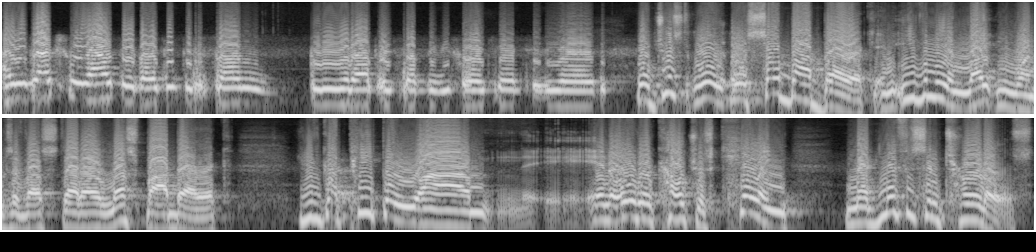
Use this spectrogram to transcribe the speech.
I was actually out there, but I think the sun blew it up or something before it came to the earth. Well, just we're, we're so barbaric, and even the enlightened ones of us that are less barbaric, you've got people um, in older cultures killing magnificent turtles,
